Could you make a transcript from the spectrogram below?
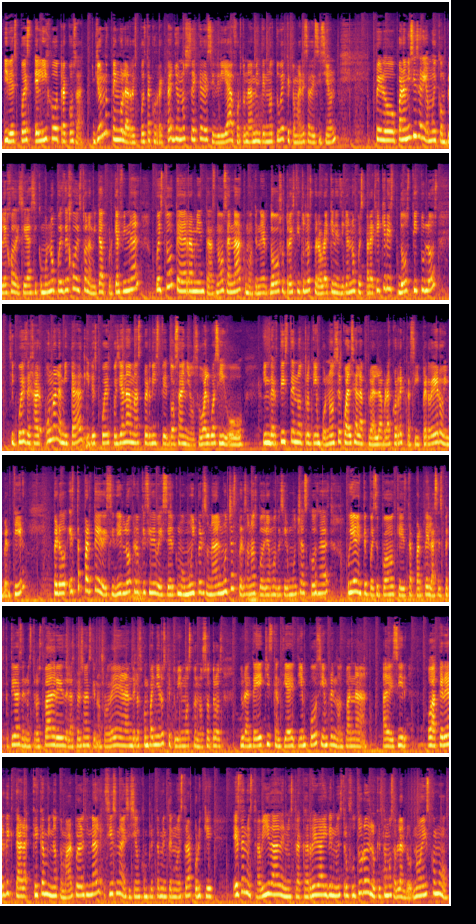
y después elijo otra cosa. Yo no tengo la respuesta correcta, yo no sé qué decidiría, afortunadamente no tuve que tomar esa decisión, pero para mí sí sería muy complejo decir así como, no, pues dejo esto a la mitad, porque al final, pues todo te da herramientas, ¿no? O sea, nada como tener dos o tres títulos, pero habrá quienes digan, no, pues ¿para qué quieres dos títulos si puedes dejar uno a la mitad y después pues ya nada más perdiste dos años o algo así, o invertiste en otro tiempo, no sé cuál sea la palabra correcta, si perder o invertir pero esta parte de decidirlo creo que sí debe ser como muy personal. Muchas personas podríamos decir muchas cosas. Obviamente pues supongo que esta parte de las expectativas de nuestros padres, de las personas que nos rodean, de los compañeros que tuvimos con nosotros durante X cantidad de tiempo, siempre nos van a, a decir o a querer dictar qué camino tomar, pero al final sí es una decisión completamente nuestra porque es de nuestra vida, de nuestra carrera y de nuestro futuro de lo que estamos hablando. No es como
